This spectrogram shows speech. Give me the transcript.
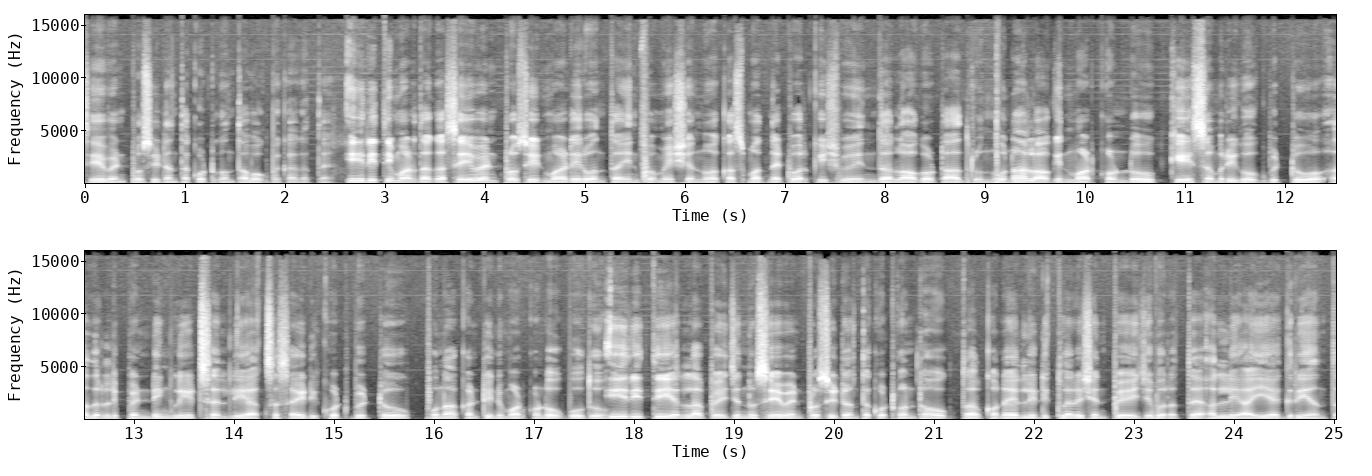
ಸೇವ್ ಆ್ಯಂಡ್ ಪ್ರೊಸೀಡ್ ಅಂತ ಕೊಟ್ಕೊತ ಹೋಗಬೇಕಾಗತ್ತೆ. ಈ ರೀತಿ ಮಾಡಿದಾಗ ಸೇವ್ ಆ್ಯಂಡ್ ಪ್ರೊಸೀಡ್ ಮಾಡಿರುವಂಥ ಇನ್ಫಾರ್ಮೇಷನ್ನು ಅಕಸ್ಮಾತ್ ನೆಟ್ವರ್ಕ್ ಇಶ್ಯೂ ಇಂದ ಲಾಗೌಟ್ ಆದ್ರೂ ಪುನಃ ಲಾಗಿನ್ ಮಾಡಿಕೊಂಡು ಕೇಸ್ ಸಮರಿಗೆ ಹೋಗ್ಬಿಟ್ಟು, ಅದರಲ್ಲಿ ಪೆಂಡಿಂಗ್ ಲೀಡ್ಸಲ್ಲಿ ಅಕ್ಸಸ್ ಐ ಡಿ ಕೊಟ್ಬಿಟ್ಟು ಪುನಃ ಕಂಟಿನ್ಯೂ ಮಾಡ್ಕೊಂಡು ಹೋಗ್ಬೋದು. ಈ ರೀತಿ ಎಲ್ಲ ಪೇಜನ್ನು ಸೇವ್ ಆ್ಯಂಡ್ ಪ್ರೊಸೀಡ್ ಅಂತ ಕೊಟ್ಕೊಂತ ಹೋಗ್ತಾ ಕೊನೆಯಲ್ಲಿ ಡಿಕ್ಲರೇಷನ್ ಪೇಜ್ ಬರುತ್ತೆ. ಅಲ್ಲಿ ಐ ಅಗ್ರಿ ಅಂತ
